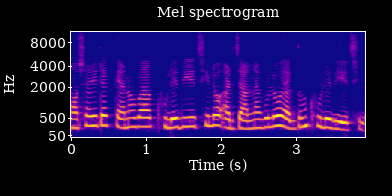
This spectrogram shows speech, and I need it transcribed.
মশারিটা কেন বা খুলে দিয়েছিল আর জানলাগুলোও একদম খুলে দিয়েছিল।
